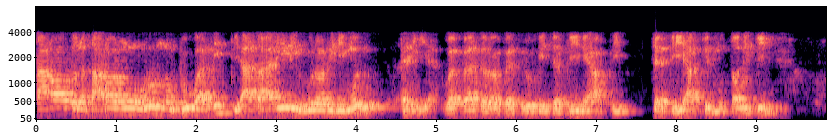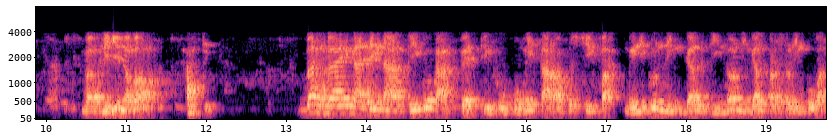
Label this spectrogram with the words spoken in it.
Taro tuna taro nurun nubuwati di atari rihuro rihimun teriya. Wabah taro badru fi jadi ini abdi jadi abdi mutolibi. Wabah ini apa? Abdi. Bah bahai kajik nabi ku kabeh dihukumi taro sifat. Ini ku ninggal dino, ninggal perselingkuhan.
